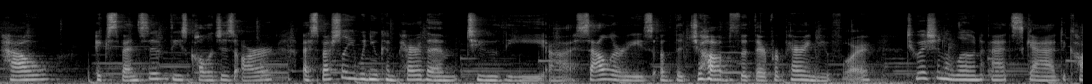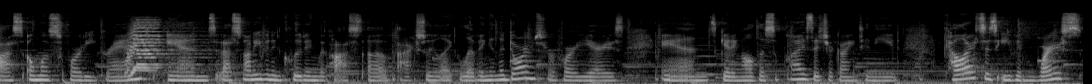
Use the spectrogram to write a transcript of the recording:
how expensive these colleges are, especially when you compare them to the uh, salaries of the jobs that they're preparing you for. Tuition alone at SCAD costs almost 40 grand, and that's not even including the cost of actually like living in the dorms for four years and getting all the supplies that you're going to need. CalArts is even worse,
